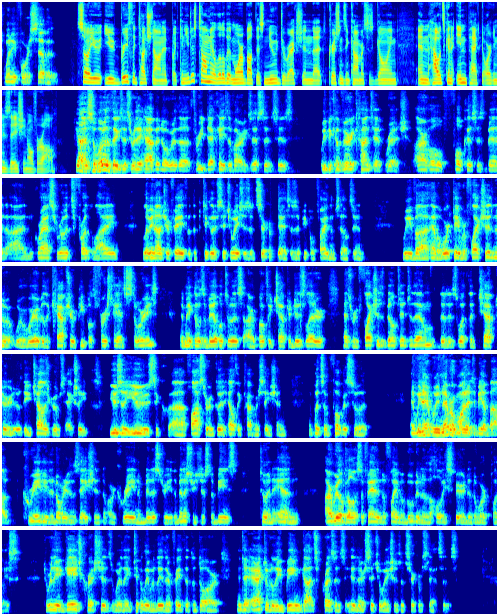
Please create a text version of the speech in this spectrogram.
24 7. So you you briefly touched on it, but can you just tell me a little bit more about this new direction that Christians in Commerce is going and how it's going to impact the organization overall. Yeah, so one of the things that's really happened over the three decades of our existence is we become very content rich. Our whole focus has been on grassroots, front line, living out your faith with the particular situations and circumstances that people find themselves in. We've uh, have a workday reflection where we're able to capture people's firsthand stories and make those available to us. Our monthly chapter newsletter has reflections built into them. That is what the chapter, the challenge groups actually usually use to uh, foster a good, healthy conversation and put some focus to it. And we never, we never wanted to be about creating an organization or creating a ministry. The ministry is just a means to an end. Our real goal is to fan in the flame of movement of the Holy Spirit in the workplace to really engage Christians where they typically would leave their faith at the door and to actively be in God's presence in their situations and circumstances.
